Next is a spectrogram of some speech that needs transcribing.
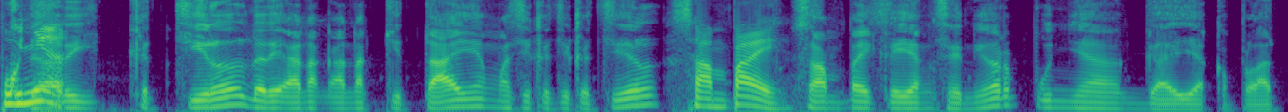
Punya. dari kecil dari anak-anak kita yang masih kecil-kecil Sampai sampai ke yang senior punya gaya kepelat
